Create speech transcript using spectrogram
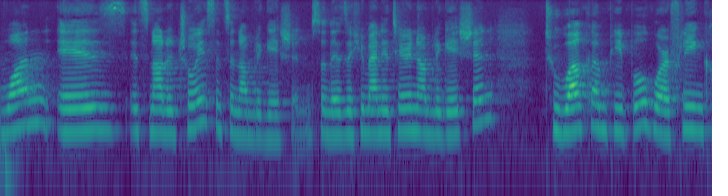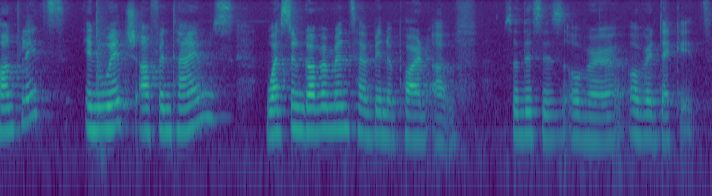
One is it's not a choice, it's an obligation. So there's a humanitarian obligation to welcome people who are fleeing conflicts in which oftentimes Western governments have been a part of. So this is over, over decades.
